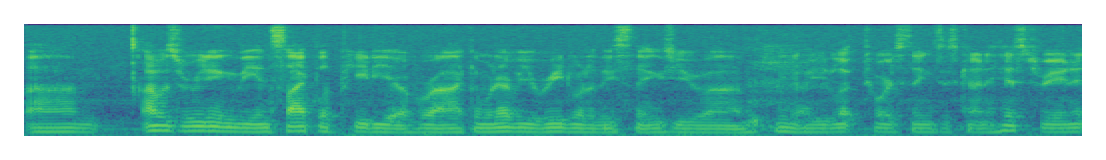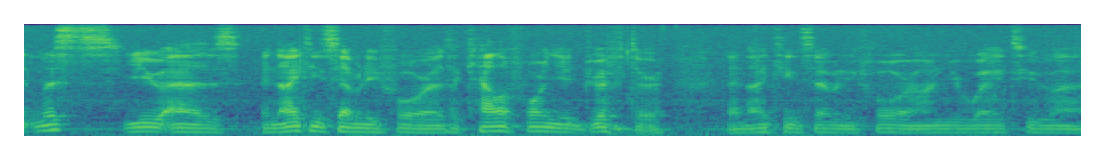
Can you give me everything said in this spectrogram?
um, I was reading the Encyclopedia of Rock, and whenever you read one of these things, you um, you know you look towards things as kind of history, and it lists you as in 1974 as a California drifter in 1974 on your way to uh,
